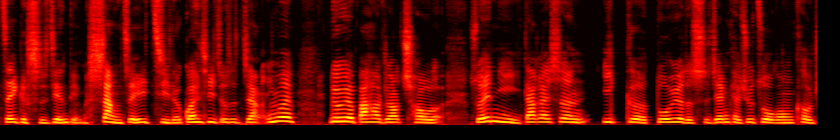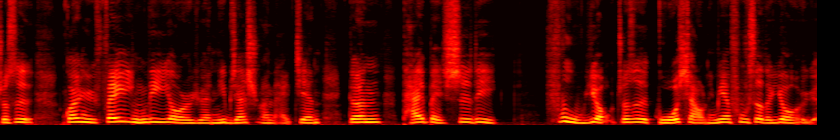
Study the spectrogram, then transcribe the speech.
这个时间点上这一集的关系就是这样，因为六月八号就要抽了，所以你大概剩一个多月的时间可以去做功课，就是关于非盈利幼儿园，你比较喜欢哪一间？跟台北市立。妇幼就是国小里面附设的幼儿园，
